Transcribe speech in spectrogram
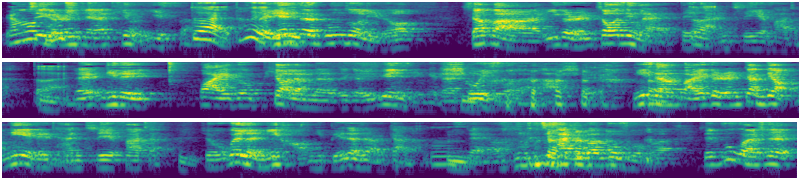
然后这个人群还挺有意思啊。对特有意思每天在工作里头，想把一个人招进来，得谈职业发展。对哎，你得画一个漂亮的这个愿景给他勾引过来啊。你想把一个人干掉，你也得谈职业发展。就为了你好，你别在这儿干了。嗯对，我们价值观不符合。所以不管是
